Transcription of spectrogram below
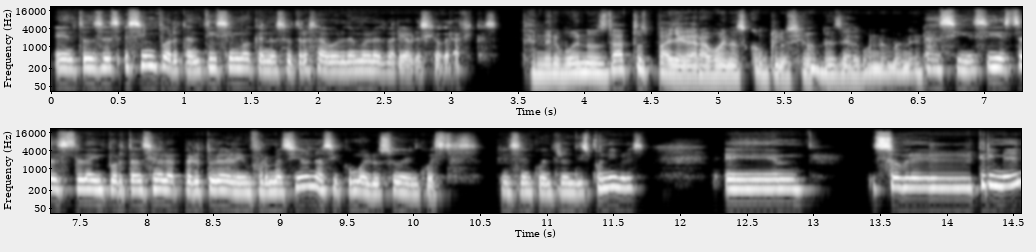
Entonces, es importantísimo que nosotros abordemos las variables geográficas. Tener buenos datos para llegar a buenas conclusiones de alguna manera. Así es, y esta es la importancia de la apertura de la información, así como el uso de encuestas que se encuentran disponibles. Eh, sobre el crimen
